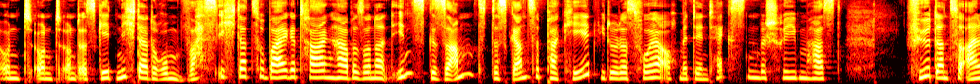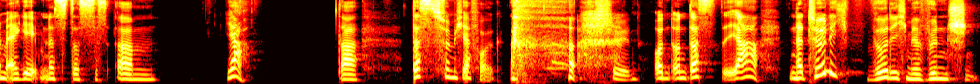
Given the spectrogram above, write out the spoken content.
und, und, und es geht nicht darum, was ich dazu beigetragen habe, sondern insgesamt das ganze Paket, wie du das vorher auch mit den Texten beschrieben hast, führt dann zu einem Ergebnis, dass ähm, ja, da, das ist für mich Erfolg. Schön. Und, und das, ja, natürlich würde ich mir wünschen,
